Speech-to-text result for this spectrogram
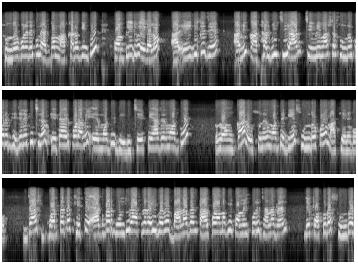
সুন্দর করে দেখুন, একদম মাখানো কিন্তু কমপ্লিট হয়ে গেল। আর এই দিকে যে আমি কাঁঠাল বিচি আর চিংড়ি মাছটা সুন্দর করে ভেজে রেখেছিলাম, এটা এরপর আমি এর মধ্যে দিয়ে দিচ্ছি। এই পেঁয়াজের মধ্যে লঙ্কা, রসুনের মধ্যে দিয়ে সুন্দর করে মাখিয়ে নেব। জাস্ট ভর্তাটা খেতে একবার বন্ধুরা আপনারা এইভাবে বানাবেন, তারপর আমাকে কমেন্ট করে জানাবেন যে কতটা সুন্দর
